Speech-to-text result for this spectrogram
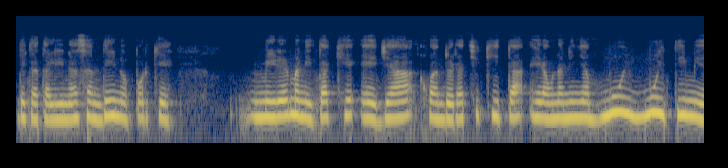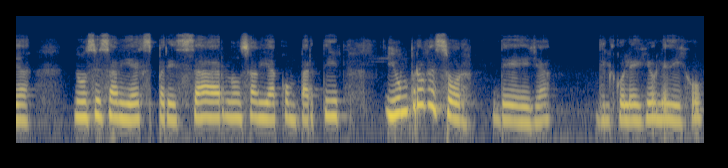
de Catalina Sandino? Porque mire hermanita que ella cuando era chiquita era una niña muy, muy tímida, no se sabía expresar, no sabía compartir. Y un profesor de ella, del colegio, le dijo,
